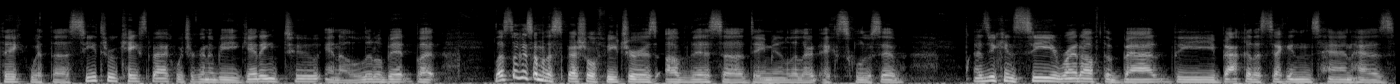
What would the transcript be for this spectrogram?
thick with a see-through caseback, which we're going to be getting to in a little bit. But let's look at some of the special features of this uh, Damian Lillard exclusive. As you can see right off the bat, the back of the seconds hand has,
